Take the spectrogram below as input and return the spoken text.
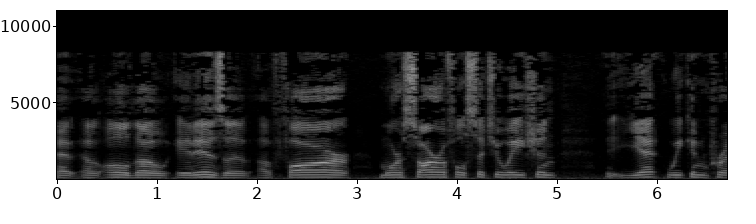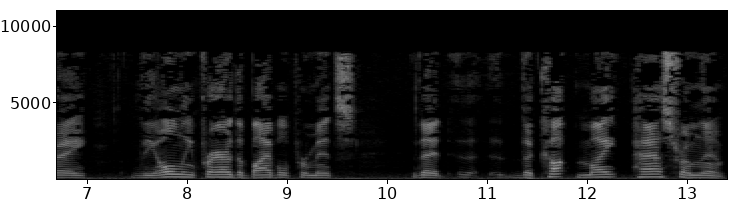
uh, uh, although it is a, a far more sorrowful situation, yet we can pray the only prayer the Bible permits that the cup might pass from them.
